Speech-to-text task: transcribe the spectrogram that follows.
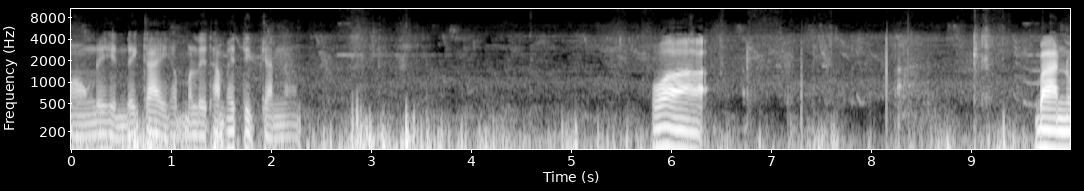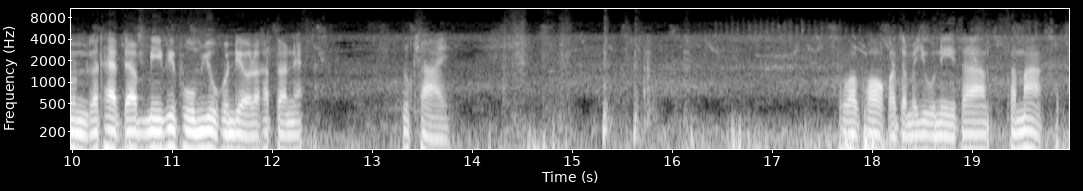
มองได้เห็นได้ใกล้ครับ มันเลยทำให้ติดกันนะครับเพราะว่า บ้านนุ่นก็แทบจะมีพี่ภูมิอยู่คนเดียวแล้วครับ ตอนเนี้ย ลูกชายเพราะว่าพ่อก็จะมาอยู่นี่ซะซะมากครับ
